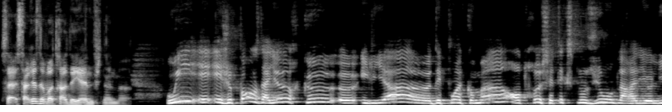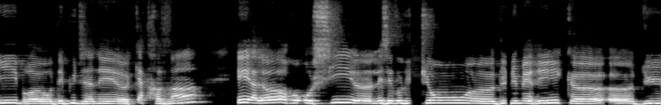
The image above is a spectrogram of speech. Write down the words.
ça, ça, reste de votre ADN finalement. Oui, et, et je pense d'ailleurs que euh, il y a euh, des points communs entre cette explosion de la radio libre au début des années 80 et alors aussi les évolutions du numérique, du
